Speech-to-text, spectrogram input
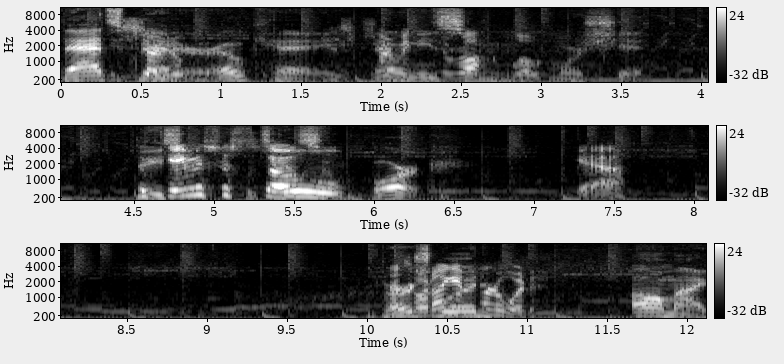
That's Just started- better. Okay. Now we need some float. more shit. This game is just Let's so- get some bark. Yeah. That's what I get Birchwood. Firwood. Oh my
